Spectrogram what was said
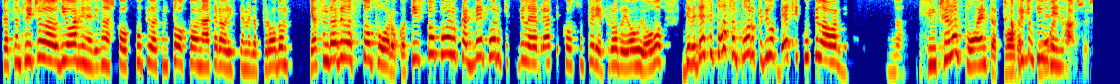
kad sam pričala o The Ordinary, znaš, kao kupila sam to, kao naterali ste me da probam, Ja sam dobila 100 poruka. Od tih 100 poruka, dve poruke su bile, e, brate, kao super je, probaj ovo i ovo. 98 poruka je bilo, gde si kupila ordine? Da. Mislim, čemu je poenta toga? A pritom ti uvek kažeš.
